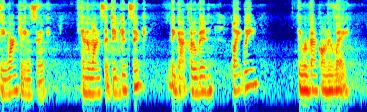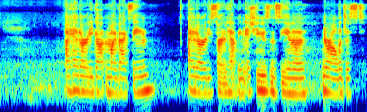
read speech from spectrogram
they weren't getting sick. And the ones that did get sick, they got COVID lightly, they were back on their way. I had already gotten my vaccine. I had already started having issues and seeing a neurologist.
